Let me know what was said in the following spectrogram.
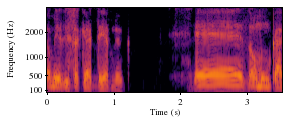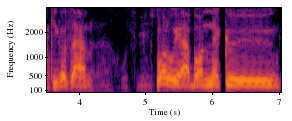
amihez vissza kell térnünk. Ez a munkánk igazán, Valójában nekünk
